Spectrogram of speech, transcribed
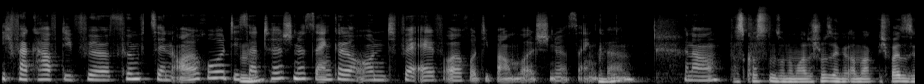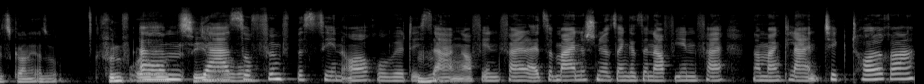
Ich verkaufe die für 15 Euro, die mhm. Satin-Schnürsenkel, und für 11 Euro die Baumwollschnürsenkel. Mhm. Genau. Was kosten so normale Schnürsenkel am Markt? Ich weiß es jetzt gar nicht. Also 5 Euro, ähm, 10 ja, Euro? so 5 bis 10 Euro würde ich mhm. sagen, auf jeden Fall. Also meine Schnürsenkel sind auf jeden Fall nochmal einen kleinen Tick teurer.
